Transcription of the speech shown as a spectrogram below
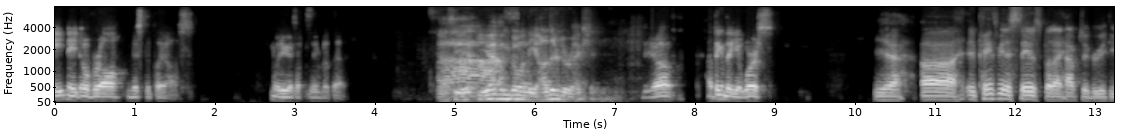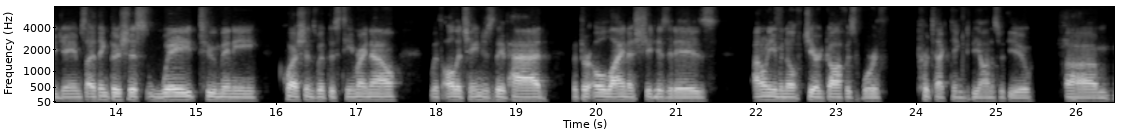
eight and eight overall, missed the playoffs. What do you guys have to say about that? Uh, so you, you have them going the other direction. Yeah, I think they get worse. Yeah, uh, it pains me to say this, but I have to agree with you, James. I think there's just way too many questions with this team right now, with all the changes they've had, with their O line as shitty as it is. I don't even know if Jared Goff is worth protecting, to be honest with you. Um,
